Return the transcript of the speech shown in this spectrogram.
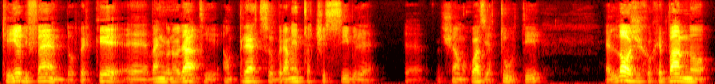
che io difendo perché eh, vengono dati a un prezzo veramente accessibile, eh, diciamo quasi a tutti, è logico che vanno,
